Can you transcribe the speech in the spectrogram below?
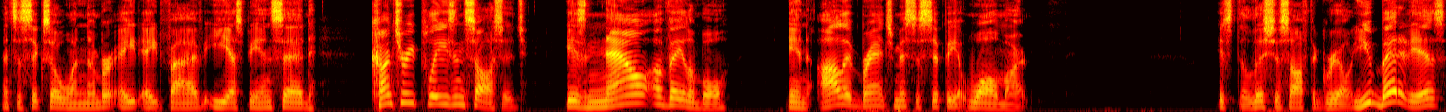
That's a 601 number, 885 ESPN said, Country Pleasin' Sausage is now available in Olive Branch, Mississippi at Walmart. It's delicious off the grill. You bet it is.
